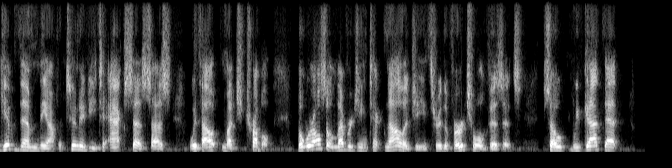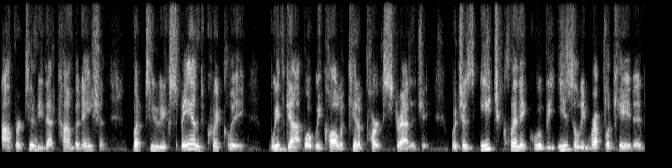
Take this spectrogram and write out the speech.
give them the opportunity to access us without much trouble. But we're also leveraging technology through the virtual visits. So we've got that opportunity, that combination. But to expand quickly, we've got what we call a kit apart strategy, which is each clinic will be easily replicated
